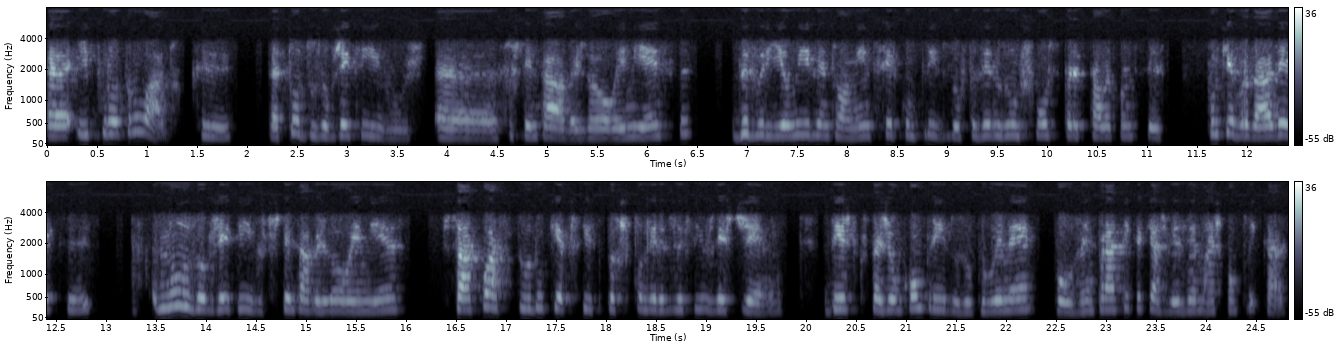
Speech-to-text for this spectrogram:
Uh, e, por outro lado, que uh, todos os objetivos uh, sustentáveis da OMS deveriam eventualmente ser cumpridos ou fazermos um esforço para que tal acontecesse. Porque a verdade é que nos objetivos sustentáveis da OMS está quase tudo o que é preciso para responder a desafios deste género, desde que sejam cumpridos. O problema é pô-los em prática, que às vezes é mais complicado.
